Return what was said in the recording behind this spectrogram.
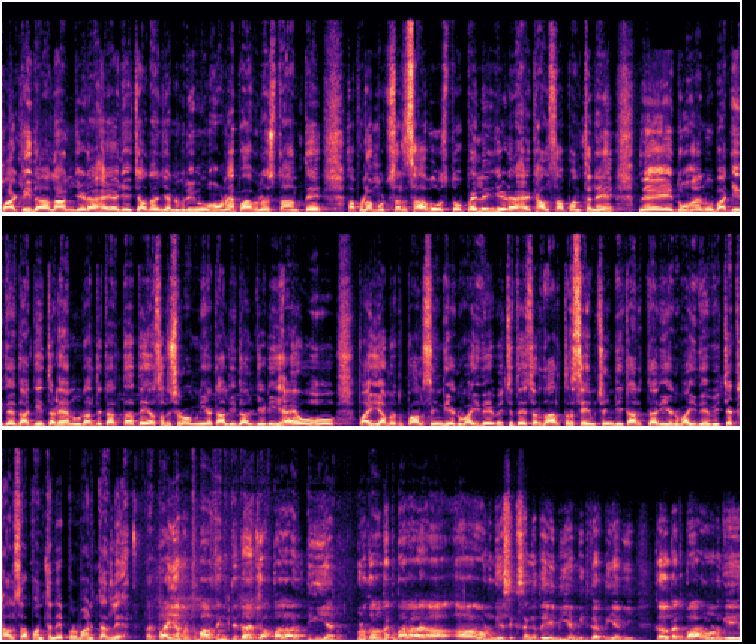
ਪਾਰਟੀ ਦਾ ਐਲਾਨ ਜਿਹੜਾ ਹੈ ਅਜੇ 14 ਜਨਵਰੀ ਨੂੰ ਹੋਣਾ ਪਾਵਨ ਸਥਾਨ ਤੇ ਆਪਣਾ ਮੁਕਤਸਰ ਸਾਹਿਬ। ਉਸ ਤੋਂ ਪਹਿਲੇ ਹੀ ਜਿਹੜਾ ਹੈ ਖਾਲਸਾ ਪੰਥ ਨੇ ਇਹ ਦੋਹਾਂ ਨੂੰ ਬਾਜੀ ਤੇ ਦਾਜੀ ਧੜਿਆਂ ਨੂੰ ਰੱਦ ਕਰਤਾ ਤੇ ਅਸਲ ਸ਼੍ਰੋਮਣੀ ਅਕਾਲੀ ਦਲ ਜਿਹੜੀ ਹੈ ਉਹ ਭਾਈ ਅਮਰਤਪਾਲ ਸਿੰਘ ਦੀ ਅਗਵਾਈ ਦੇ ਵਿੱਚ ਤੇ ਸਰਦਾਰ ਤਰਸੇਮ ਸਿੰਘ ਦੀ ਕਾਰਜਕਾਰੀ ਅਗਵਾਈ ਦੇ ਵਿੱਚ ਖਾਲਸਾ ਪੰਥ ਨੇ ਪ੍ਰਵਾਨ ਕਰ ਲਿਆ। ਪਰ ਭਾਈ ਅਮਰਤਪਾਲ ਸਿੰਘ ਤੇ ਤਾਂ ਜਾਪਾ ਲਾ ਦਿੱਤੀ ਗਈ ਹੈ। ਹੁਣ ਕਦੋਂ ਤੱਕ ਬਾਹਰ ਆਉਣਗੇ ਸਿੱਖ ਸੰਗਤ, ਇਹ ਵੀ ਉਮੀਦ ਕਰਦੀ ਹੈ ਵੀ ਕਦੋਂ ਤੱਕ ਬਾਹਰ ਆਉਣਗੇ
